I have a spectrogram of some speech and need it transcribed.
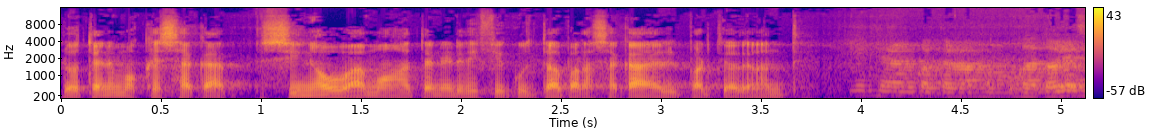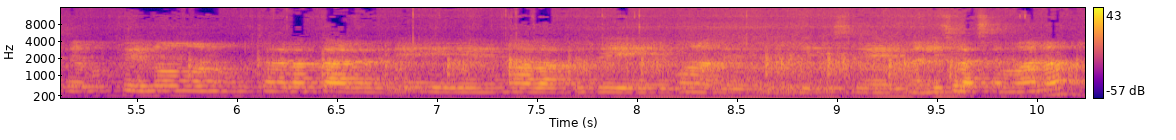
lo tenemos que sacar, si no vamos a tener dificultad para sacar el partido adelante. En cuanto a la convocatoria, sabemos que no nos gusta adelantar eh, nada antes de, bueno, de, de, que se finalice la semana,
